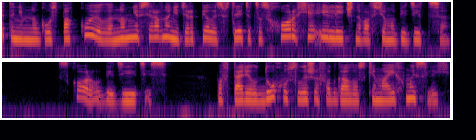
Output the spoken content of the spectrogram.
это немного успокоило, но мне все равно не терпелось встретиться с Хорхе и лично во всем убедиться. «Скоро убедитесь», — повторил дух, услышав отголоски моих мыслей.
